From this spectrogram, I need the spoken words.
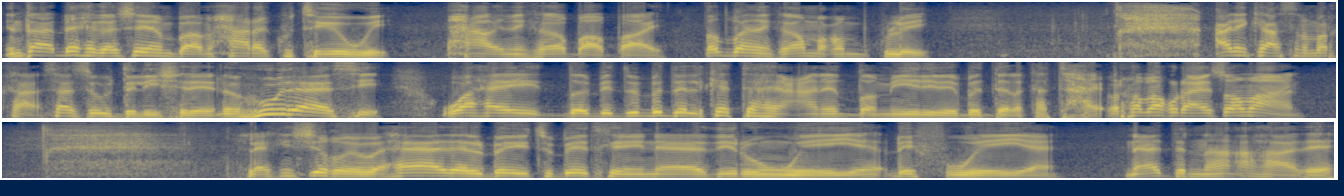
intaad dhex gasheenba maxaa rag ku tega wey maxaa idinkaga baaba'ay dad baa idinkaga maqan buu ku leeyay arrinkaasna markaa saasay u daliishadeen. Oo hudaasi waxay bedel ka tahay canidamiiri bay bedel ka tahay. Warka baa ku dhacay soo maahan laakiin sheekhu wahaada albaytu beydkani naadirun weeye dhif weeyaan. Naadirna ha ahaadee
